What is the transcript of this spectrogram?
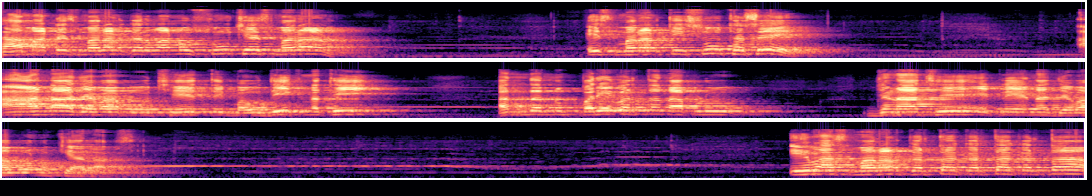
શા માટે સ્મરણ કરવાનું? શું છે સ્મરણ? એ સ્મરણથી શું થશે? આના જવાબો છે તે બૌદ્ધિક નથી. અંદરનું પરિવર્તન આપણું જણા છે એટલે એના જવાબોનો ખ્યાલ આવશે. એવા સ્મરણ કરતા કરતા કરતા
